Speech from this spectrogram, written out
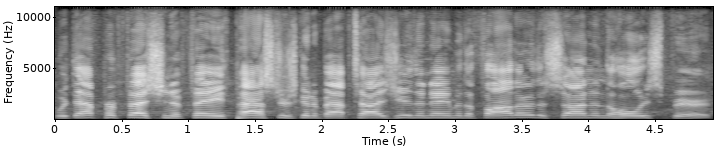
with that profession of faith, pastor's going to baptize you in the name of the Father, the Son, and the Holy Spirit.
